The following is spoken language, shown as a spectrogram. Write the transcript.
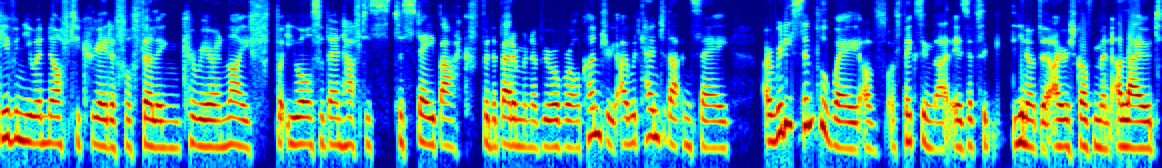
given you enough to create a fulfilling career in life, but you also then have to to stay back for the betterment of your overall country. I would counter that and say a really simple way of, of fixing that is if you know the Irish government allowed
